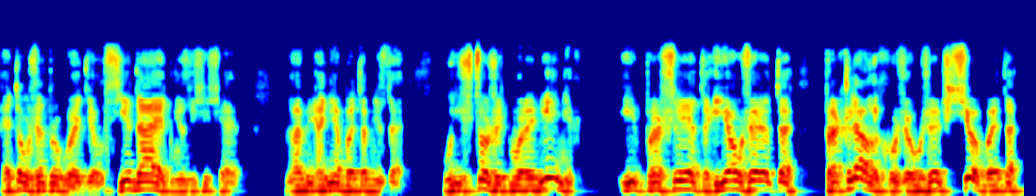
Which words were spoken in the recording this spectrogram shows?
Это уже другое дело. Съедают, не защищают. Но они об этом не знают уничтожить муравейник, и прошли это. И я уже это проклял их уже, уже все бы это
